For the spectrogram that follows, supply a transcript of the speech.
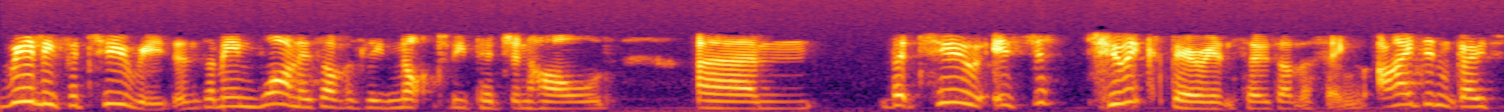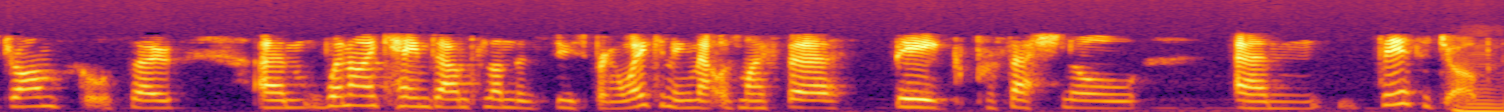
really, for two reasons. I mean, one is obviously not to be pigeonholed. Um, but two, is just to experience those other things. I didn't go to drama school, so um, when I came down to London to do Spring Awakening, that was my first big professional um, theatre job, mm.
